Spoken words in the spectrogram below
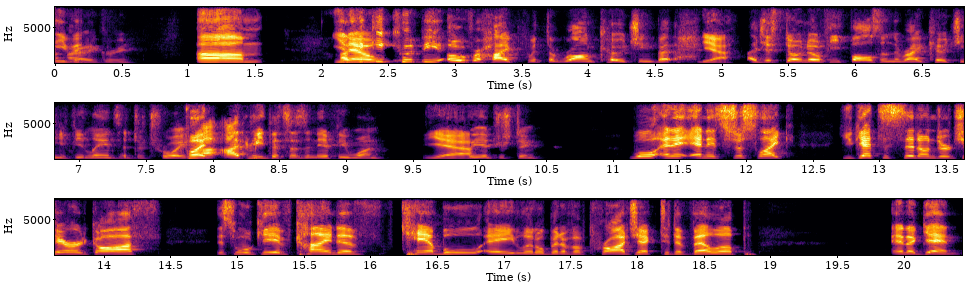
yeah, I agree. Um, you I know, think he could be overhyped with the wrong coaching, but yeah, I just don't know if he falls in the right coaching if he lands at Detroit. But, I, I I think mean- this is an iffy one. Yeah. Be interesting. Well, and it, and it's just like you get to sit under Jared Goff. This will give kind of Campbell a little bit of a project to develop. And again,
